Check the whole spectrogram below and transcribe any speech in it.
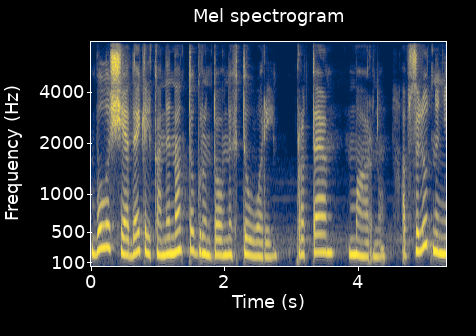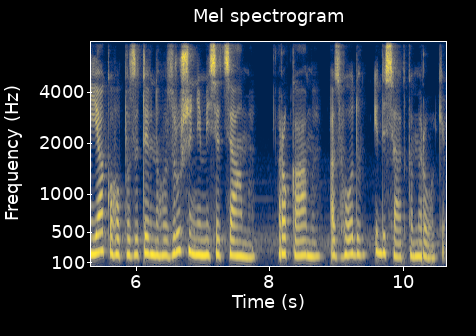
Було ще декілька не надто ґрунтовних теорій, проте марно, абсолютно ніякого позитивного зрушення місяцями, роками, а згодом і десятками років.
